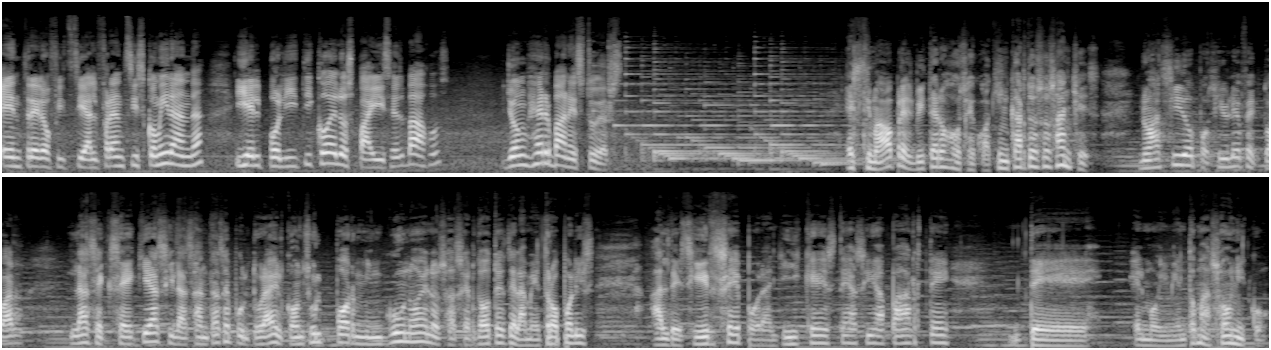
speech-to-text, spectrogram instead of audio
entre el oficial Francisco Miranda y el político de los Países Bajos, John Herban Stuers. Estimado presbítero José Joaquín Cardoso Sánchez, no ha sido posible efectuar las exequias y la santa sepultura del cónsul por ninguno de los sacerdotes de la metrópolis, al decirse por allí que éste hacía parte de el movimiento masónico.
